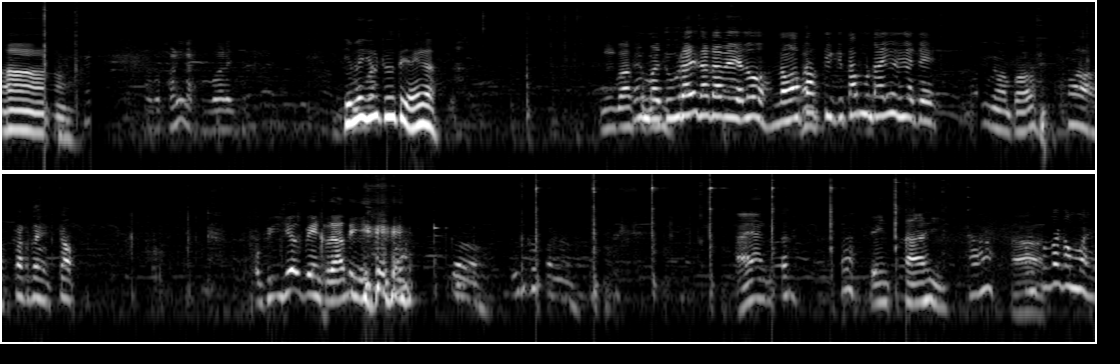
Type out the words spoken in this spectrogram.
ਹਾਂ। ਫਣੀ ਰੱਖ ਵਾਲੇ ਜਿਵੇਂ YouTube ਤੇ ਜਾਏਗਾ। ਤੂੰ ਗਾ ਇਹ ਮਜ਼ਦੂਰ ਆ ਜੀ ਸਾਡਾ ਵੇਖ ਲਓ। ਨਵਾਂ ਭਰਤੀ ਕੀਤਾ ਮੁੰਡਾ ਹੀ ਹੋਈ ਅਜੇ ਨਾ ਪਾ ਹਾਂ ਕੱਟਦੇ ਹਾਂ ਚੱਲ। ਅਫੀਸ਼ੀਅਲ ਪੇਂਟਰ ਆ ਸੀ। ਆਇਆ ਅੰਕਲ? ਪੇਂਟਰ ਆ ਹੀ। ਹਾਂ ਹਾਂ। ਉਹਦਾ ਕੰਮ ਹੈ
